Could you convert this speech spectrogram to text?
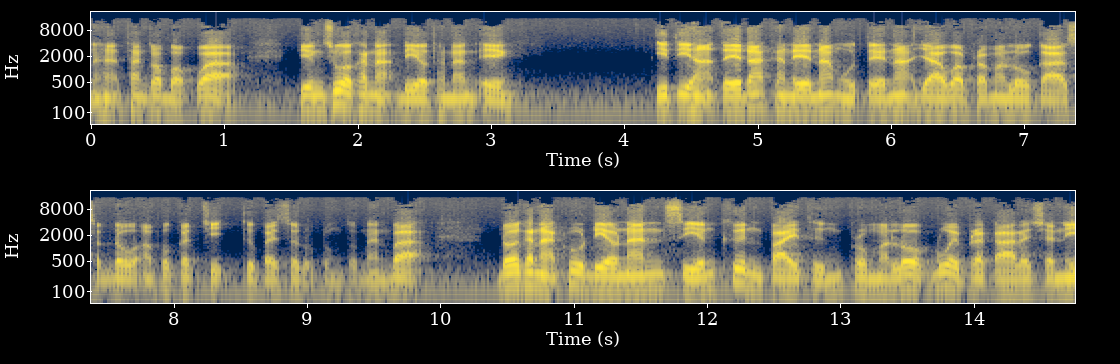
นะฮะท่านก็บอกว่าเพียงชั่วขณะเดียวเท่านั้นเอง อิติหะเตนะคเนนะมุเตนะยาวะพระมโลกาสโดอภุกจิ คือไปสรุปตรงตรงนั้นว่า โดยขณะครู่เดียวนั้นเสียงขึ้นไปถึงพรหมโลกด้วยประการชนี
